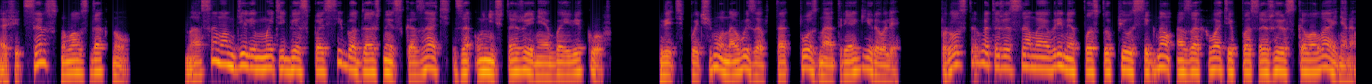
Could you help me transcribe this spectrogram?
Офицер снова вздохнул. На самом деле мы тебе спасибо должны сказать за уничтожение боевиков. Ведь почему на вызов так поздно отреагировали? Просто в это же самое время поступил сигнал о захвате пассажирского лайнера.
